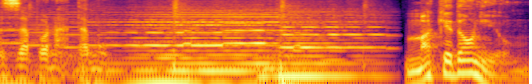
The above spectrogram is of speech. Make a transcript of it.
за понатаму. Македониум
